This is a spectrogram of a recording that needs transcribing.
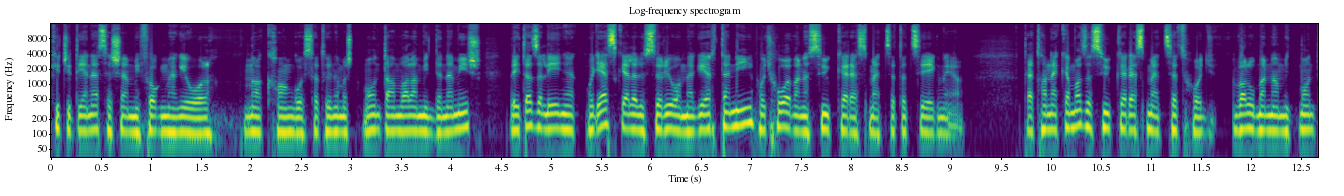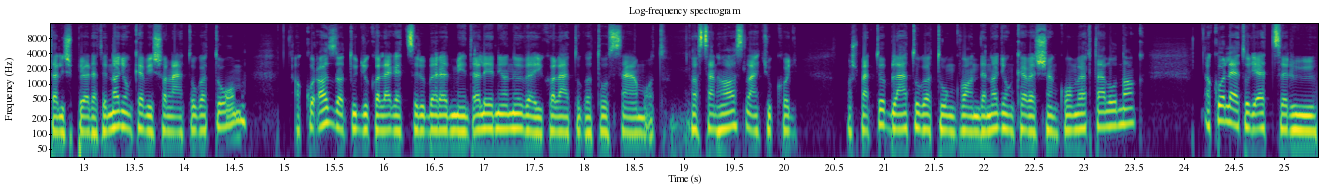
kicsit ilyen esze semmi fog meg jólnak hangozhat, hogy nem most mondtam valamit, de nem is. De itt az a lényeg, hogy ezt kell először jól megérteni, hogy hol van a szűk keresztmetszet a cégnél. Tehát ha nekem az a szűk keresztmetszet, hogy valóban, amit mondtál is példát, hogy nagyon kevés a látogatóm, akkor azzal tudjuk a legegyszerűbb eredményt elérni, a növeljük a látogató számot. Aztán ha azt látjuk, hogy most már több látogatónk van, de nagyon kevesen konvertálódnak, akkor lehet, hogy egyszerű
